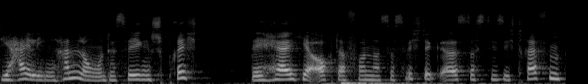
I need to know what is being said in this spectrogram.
die heiligen Handlungen. Und deswegen spricht der Herr hier auch davon, dass das wichtig ist, dass die sich treffen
